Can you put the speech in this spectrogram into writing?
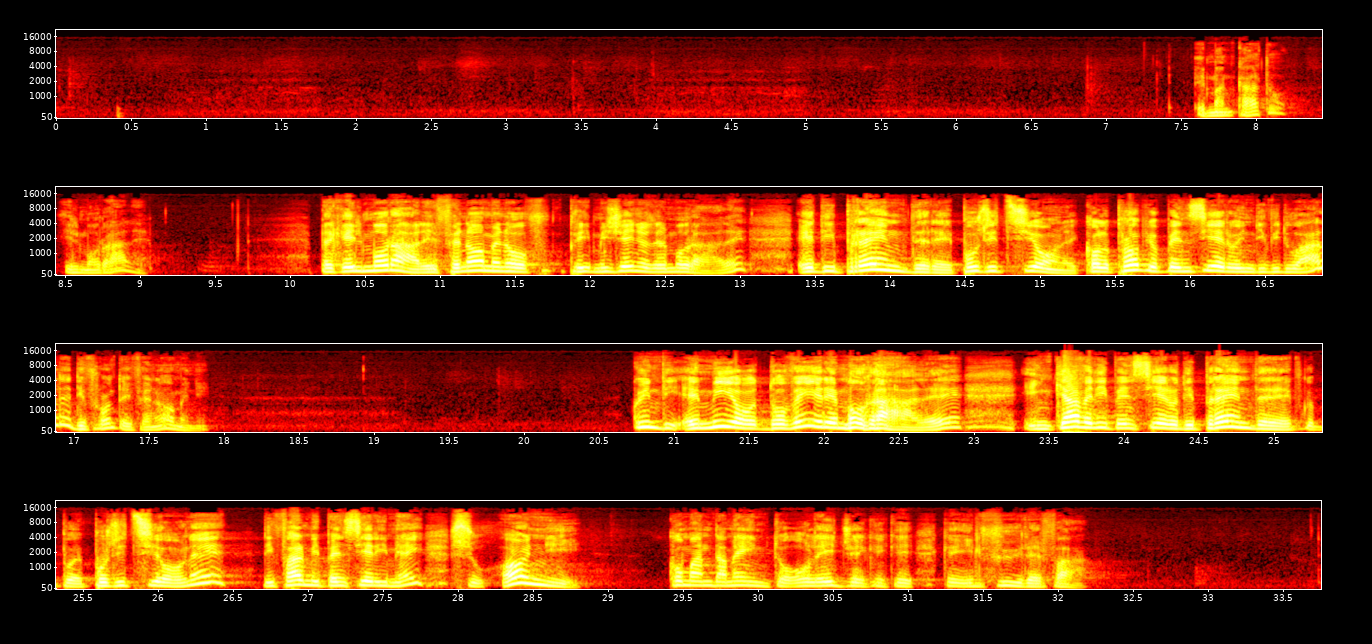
È mancato il morale. Perché il morale, il fenomeno primigenio del morale, è di prendere posizione col proprio pensiero individuale di fronte ai fenomeni. Quindi è mio dovere morale, in chiave di pensiero, di prendere posizione di farmi pensieri miei su ogni comandamento o legge che, che, che il Führer fa.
